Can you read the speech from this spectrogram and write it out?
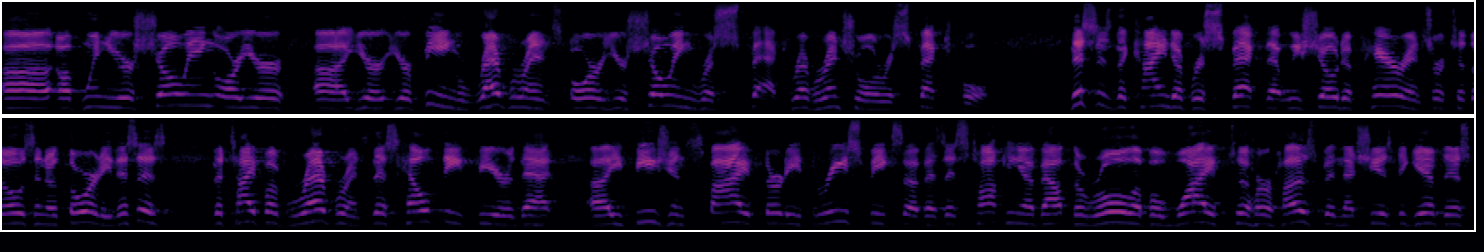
uh, of when you're showing or you're, uh, you're, you're being reverent or you're showing respect, reverential or respectful. This is the kind of respect that we show to parents or to those in authority. This is the type of reverence, this healthy fear that uh, Ephesians 5:33 speaks of as it's talking about the role of a wife to her husband that she is to give this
